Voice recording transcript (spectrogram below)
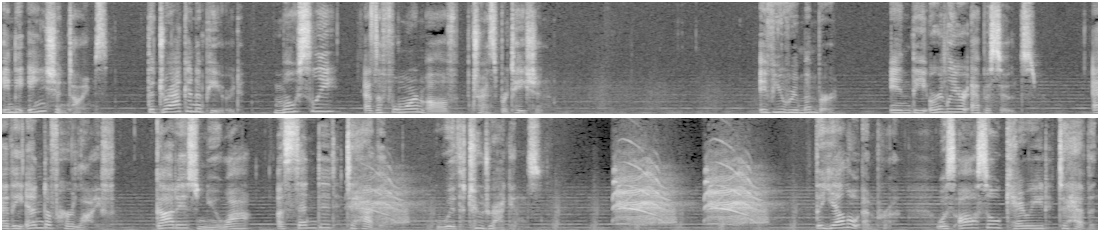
In the ancient times, the dragon appeared mostly as a form of transportation. If you remember, in the earlier episodes, at the end of her life, goddess Nuwa ascended to heaven with two dragons. The Yellow Emperor was also carried to heaven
